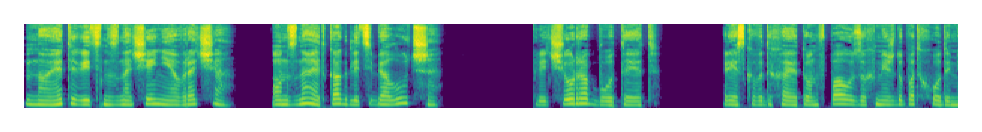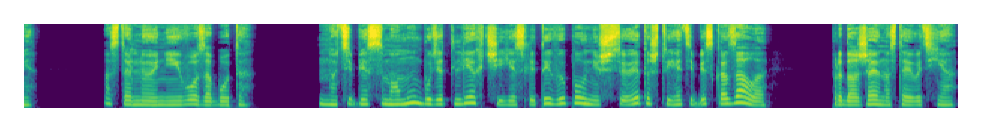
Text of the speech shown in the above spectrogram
«Но это ведь назначение врача. Он знает, как для тебя лучше». Плечо работает. Резко выдыхает он в паузах между подходами. Остальное не его забота. Но тебе самому будет легче, если ты выполнишь все это, что я тебе сказала. Продолжаю настаивать я.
